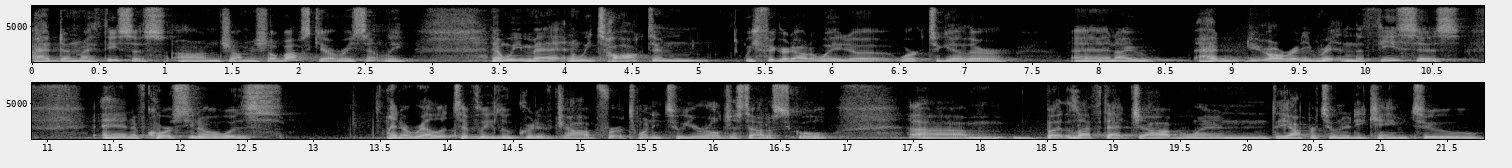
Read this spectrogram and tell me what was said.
I had done my thesis on Jean-Michel Basquiat recently. And we met and we talked and we figured out a way to work together. And I had already written the thesis, and of course, you know, was in a relatively lucrative job for a 22-year-old just out of school, um, but left that job when the opportunity came to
